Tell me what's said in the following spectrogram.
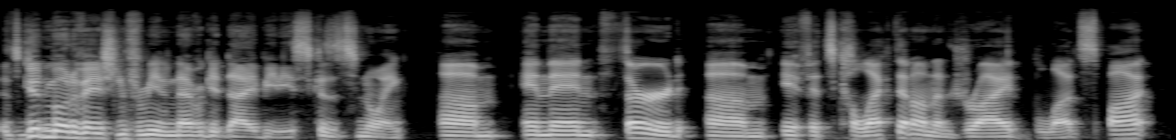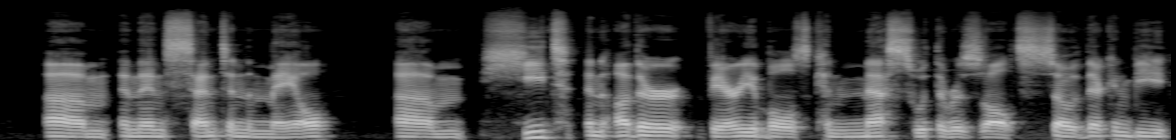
it's good motivation for me to never get diabetes because it's annoying. Um, and then third, um, if it's collected on a dried blood spot um, and then sent in the mail, um, heat and other variables can mess with the results. So there can be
